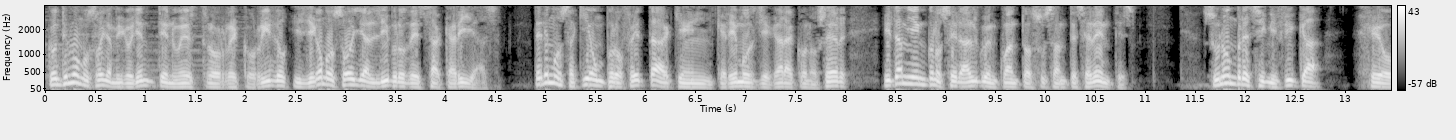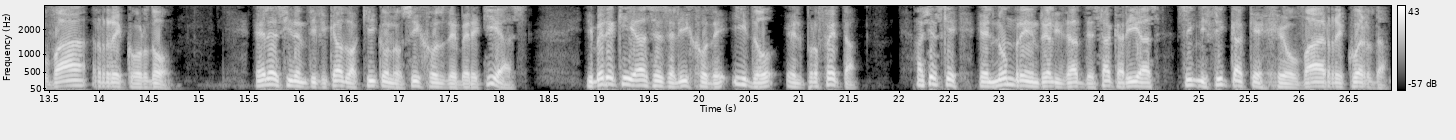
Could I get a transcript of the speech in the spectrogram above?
Continuamos hoy, amigo oyente, nuestro recorrido y llegamos hoy al libro de Zacarías. Tenemos aquí a un profeta a quien queremos llegar a conocer y también conocer algo en cuanto a sus antecedentes. Su nombre significa Jehová recordó. Él es identificado aquí con los hijos de Berequías, y Berequías es el hijo de Ido, el profeta. Así es que el nombre en realidad de Zacarías significa que Jehová recuerda.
